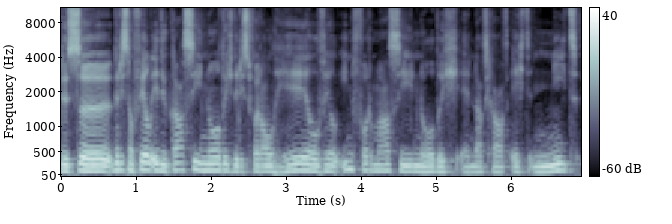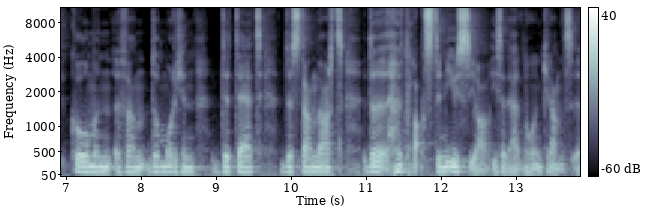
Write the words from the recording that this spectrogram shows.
Dus uh, er is nog veel educatie nodig, er is vooral heel veel informatie nodig en dat gaat echt niet komen van de morgen, de tijd, de standaard, de, het laatste nieuws. Ja, is dat eigenlijk nog een krant? Uh,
